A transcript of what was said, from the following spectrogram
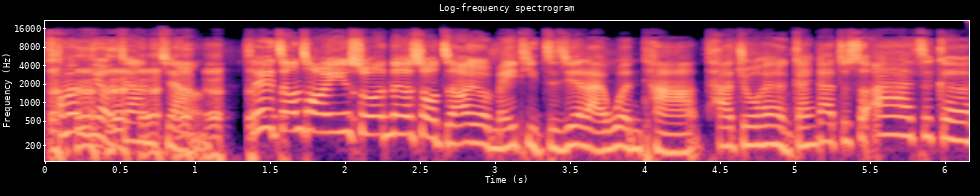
他们没有这样讲。所以张超英说，那个时候只要有媒体直接来问他，他就会很尴尬，就说：“啊，这个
